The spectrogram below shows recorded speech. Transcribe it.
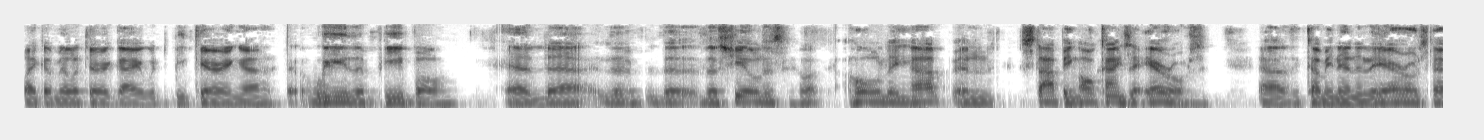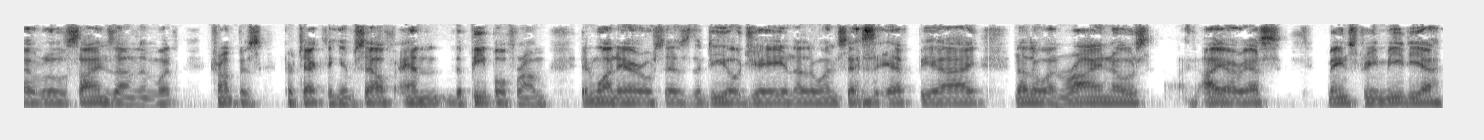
like a military guy would be carrying. Uh, we the people, and uh, the the the shield is holding up and stopping all kinds of arrows uh, coming in, and the arrows have little signs on them. What Trump is protecting himself and the people from. And one arrow says the DOJ, another one says the FBI, another one rhinos, IRS, mainstream media,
